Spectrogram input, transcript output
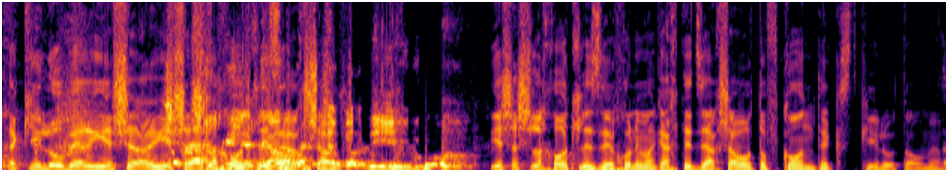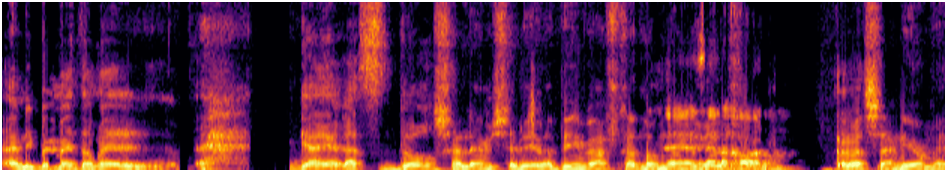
אתה כאילו אומר, יש, יש השלכות לזה עכשיו. יש השלכות לזה, יכולים לקחת את זה עכשיו out of context, כאילו, אתה אומר. אני באמת אומר... גיא הרס דור שלם של ילדים ואף אחד לא מדבר. זה נכון. זה מה שאני אומר.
